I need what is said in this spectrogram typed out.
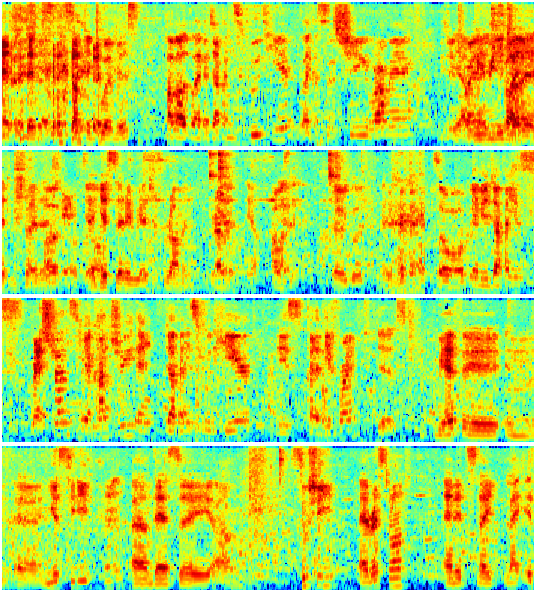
and that is something to I miss. How about like a Japanese food here, like a sushi, ramen? Did you Yeah, try we, we tried that. it. We tried that. Okay, Yeah, so- yesterday we had just ramen. ramen. Yeah. How was it? Very good. very good. So maybe Japanese restaurants in your country and Japanese food here is kind of different. Yes. we have a, in uh, near city. Mhm. Um, there's a um, sushi uh, restaurant, and it's like like it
